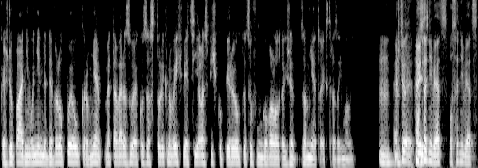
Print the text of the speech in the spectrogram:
Každopádně oni nedevelopují kromě metaverzu jako za stolik nových věcí, ale spíš kopírují to, co fungovalo, takže za mě je to extra zajímavý. Mm. Ještě poslední věc, poslední věc.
